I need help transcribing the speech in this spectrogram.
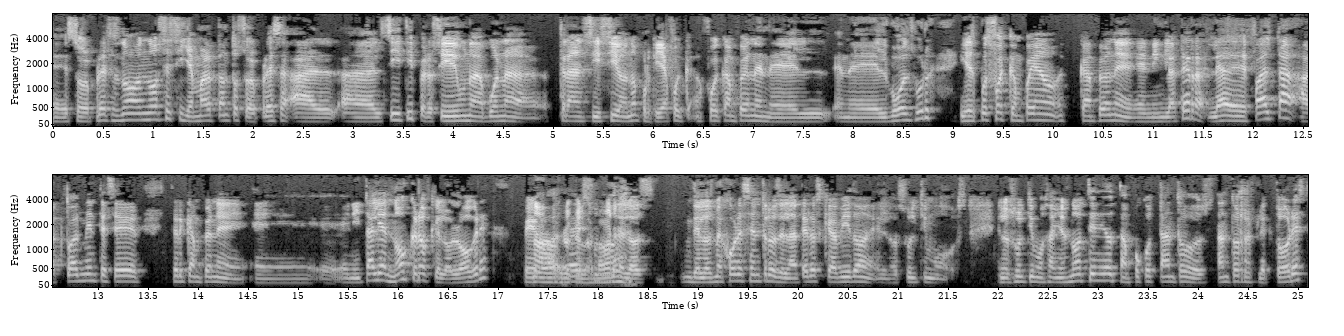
eh, sorpresas. No, no sé si llamar tanto sorpresa al, al City, pero sí una buena transición, ¿no? Porque ya fue, fue campeón en el, en el Wolfsburg y después fue campeón, campeón en, Inglaterra. Le falta actualmente ser, ser campeón en, en Italia. No creo que lo logre, pero es uno de los de los mejores centros delanteros que ha habido en los últimos en los últimos años. No ha tenido tampoco tantos tantos reflectores,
